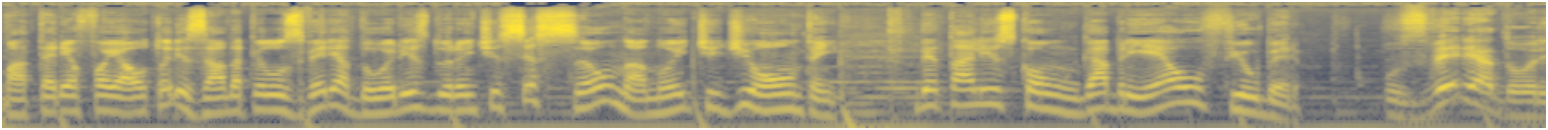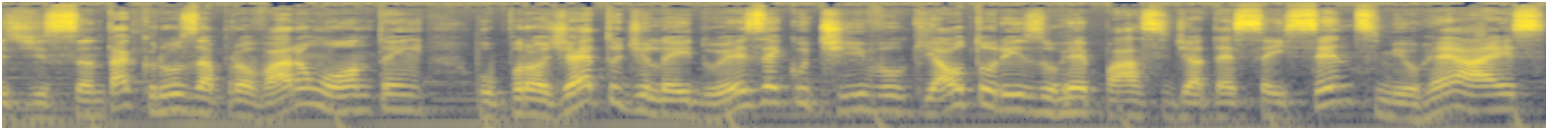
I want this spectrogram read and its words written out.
Matéria foi autorizada pelos vereadores durante sessão na noite de ontem. Detalhes com Gabriel Filber. Os vereadores de Santa Cruz aprovaram ontem o projeto de lei do Executivo que autoriza o repasse de até 600 mil reais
